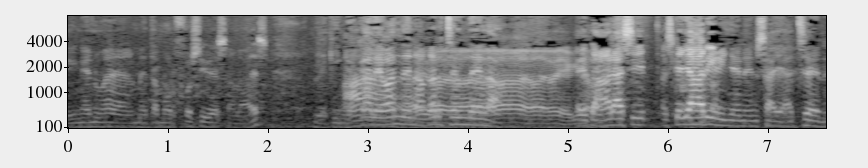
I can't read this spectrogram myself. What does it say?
egin genuen metamorfosi bezala, ez? Lekin kale banden bai, agertzen bai, dela. bai, Eta da. ara zi, eske ja ari ginen ensaiatzen,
